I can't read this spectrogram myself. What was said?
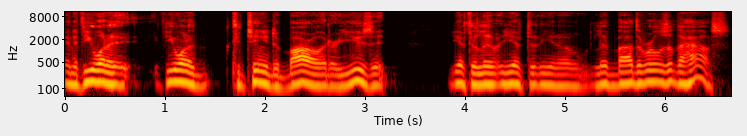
And if you want to if you want to continue to borrow it or use it, you have to live you have to you know live by the rules of the house.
